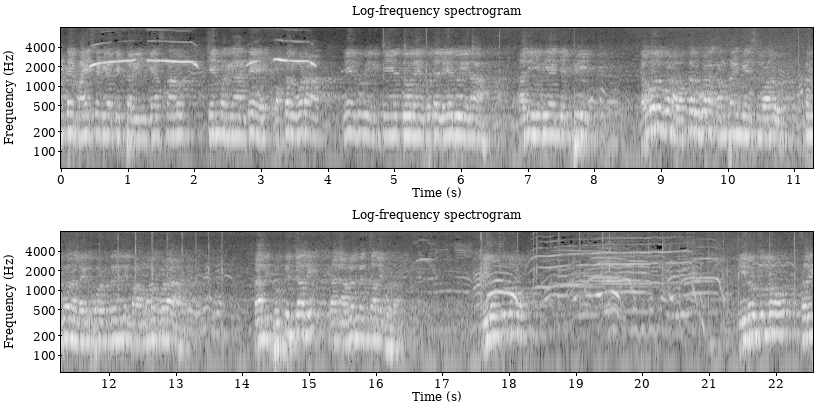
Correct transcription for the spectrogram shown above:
అంటే మహేష్ రెడ్డి గారు చెప్పారు ఈయన చేస్తున్నారు. చైర్మన్గా అంటే ఒక్కరు కూడా లేదు ఈయన చేయొద్దు లేకపోతే లేదు ఈయన. అది ఇది అని చెప్పి ఎవరు కూడా ఒక్కరు కూడా కంప్లైంట్ చేసిన వారు ఒక్కరు కూడా లేకపోవడం అనేది మా అందరూ కూడా దాన్ని గుర్తించాలి దాన్ని అభినందించాలి కూడా. ఈ రోజుల్లో ఈ రోజుల్లో సరే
